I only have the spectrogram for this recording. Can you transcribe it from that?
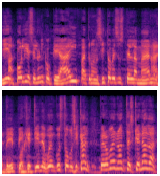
Y el Ah. poli es el único que, ay, patroncito, ves usted la mano, Ah, Pepe. Porque tiene buen gusto musical. Pero bueno, antes que nada,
